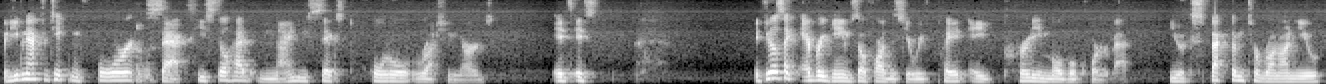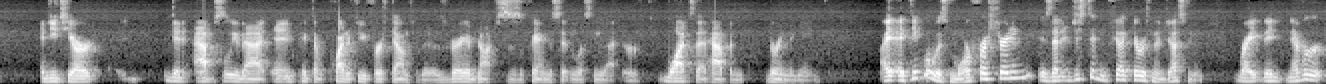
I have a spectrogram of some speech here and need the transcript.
but even after taking four sacks, he still had 96 total rushing yards. It's it's it feels like every game so far this year we've played a pretty mobile quarterback. You expect them to run on you, and DTR did absolutely that and picked up quite a few first downs with it. It was very obnoxious as a fan to sit and listen to that or watch that happen during the game. I, I think what was more frustrating is that it just didn't feel like there was an adjustment, right? They never,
